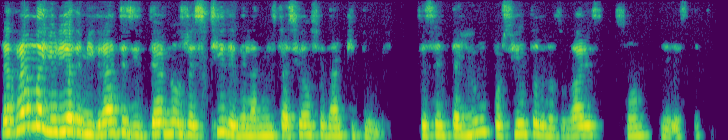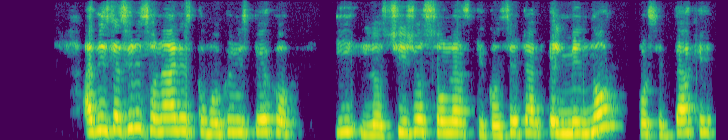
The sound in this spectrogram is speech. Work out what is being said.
La gran mayoría de migrantes internos residen en la administración zonal Quitumbe. 61% de los hogares son de este tipo. Administraciones zonales como Eugenio Espejo y Los Chillos son las que concentran el menor porcentaje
